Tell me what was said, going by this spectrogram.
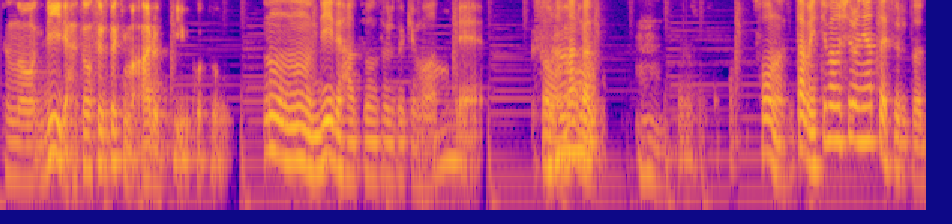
その D で発音するときもあるっていうこと？うんうん、D で発音する時もあって、そう、なんか、うん。そうなんですよ。多分一番後ろにあったりすると、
